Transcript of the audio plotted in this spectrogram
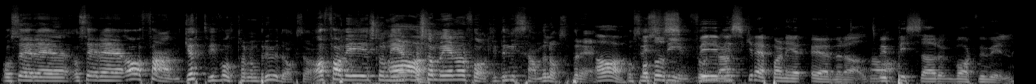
Och så är det, och så är det, ja fan, gött vi våldtar någon brud också. Ja fan vi slår ner, Ja. vi slår ner några folk, lite misshandel också på det. Ja, Och så är vi vi, svinfulla. vi skräpar ner överallt. Ja. Vi pissar vart vi vill.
